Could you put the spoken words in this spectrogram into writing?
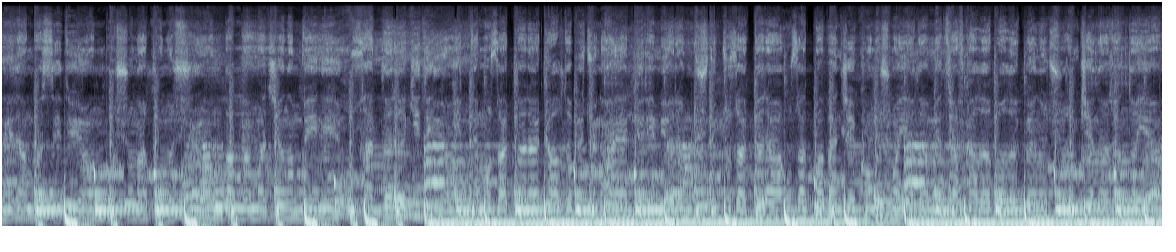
Neden bahsediyorsun boşuna konuşuyorsun Darlama canım beni uzaklara gidiyor Gittim uzaklara kaldı bütün hayallerim yarım Düştük tuzaklara uzatma bence konuşmayalım. Etraf kalabalık ben uçurum kenarındayım.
